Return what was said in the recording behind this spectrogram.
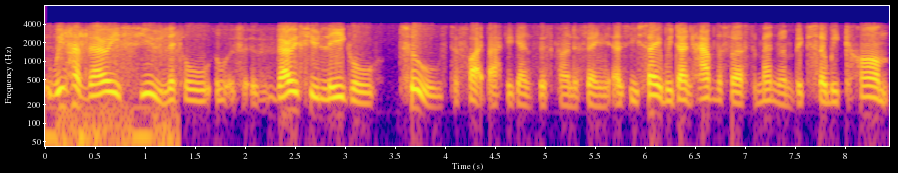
we have very few little, very few legal tools to fight back against this kind of thing. As you say, we don't have the First Amendment, so we can't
